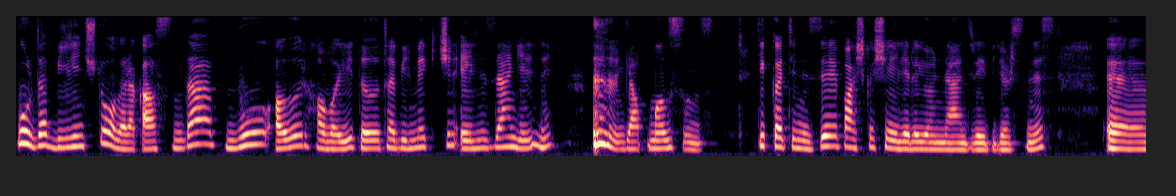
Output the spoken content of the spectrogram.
Burada bilinçli olarak aslında bu ağır havayı dağıtabilmek için elinizden geleni yapmalısınız. Dikkatinizi başka şeylere yönlendirebilirsiniz. E,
